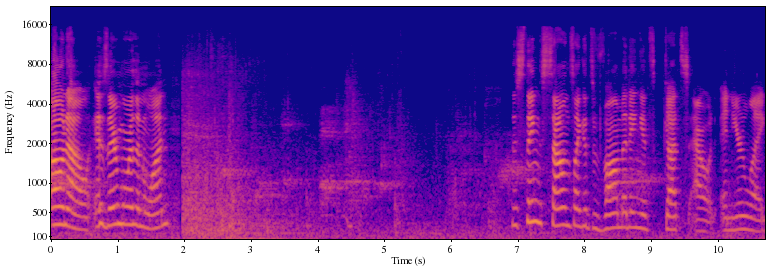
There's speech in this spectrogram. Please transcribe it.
Oh no. Is there more than one? This thing sounds like it's vomiting its guts out, and you're like,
